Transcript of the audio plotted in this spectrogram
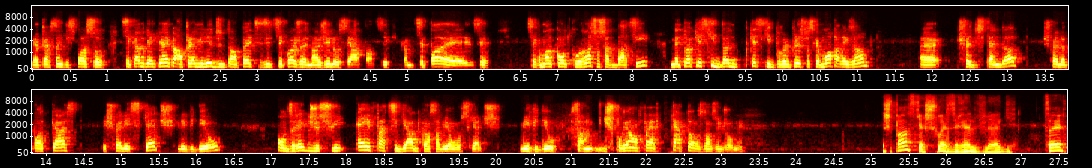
Il n'y a, personne qui se passe. sur- C'est comme quelqu'un en plein milieu d'une tempête, tu dis, tu sais quoi, je vais nager l'océan Atlantique. Comme c'est pas. euh, c'est, c'est vraiment contre courant sur cette bâtie. Mais toi, qu'est-ce qui te donne, qu'est-ce qui te brûle plus? Parce que moi, par exemple, euh, je fais du stand-up, je fais le podcast et je fais les sketchs, les vidéos. On dirait que je suis infatigable quand ça vient au sketch, les vidéos. Ça je pourrais en faire 14 dans une journée. Je pense que je choisirais le vlog. Tu sais,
